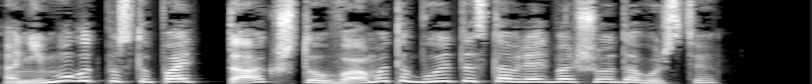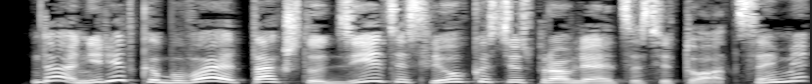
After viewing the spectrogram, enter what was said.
они могут поступать так, что вам это будет доставлять большое удовольствие. Да, нередко бывает так, что дети с легкостью справляются с ситуациями,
